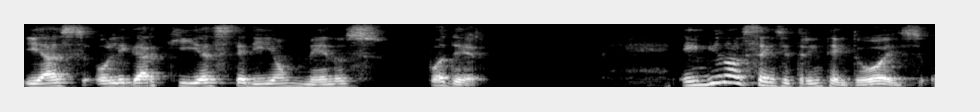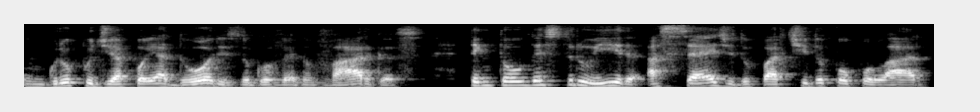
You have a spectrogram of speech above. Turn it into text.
e as oligarquias teriam menos poder. Em 1932, um grupo de apoiadores do governo Vargas tentou destruir a sede do Partido Popular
